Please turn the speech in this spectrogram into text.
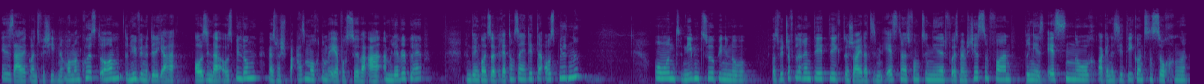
Es ist auch ganz verschieden. Wenn wir einen Kurs da haben, dann hilfe ich natürlich auch aus in der Ausbildung, weil es mir Spaß macht und weil ich einfach selber auch am Level bleibe. Dann tue ich den ganzen Tag Rettungssanitäter ausbilden. Und nebenzu bin ich noch als Wirtschaftlerin tätig. Da schaue ich, dass das mit dem Essen alles funktioniert. Falls wir im Schießen fahren, bringe ich das Essen noch, organisiere die ganzen Sachen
